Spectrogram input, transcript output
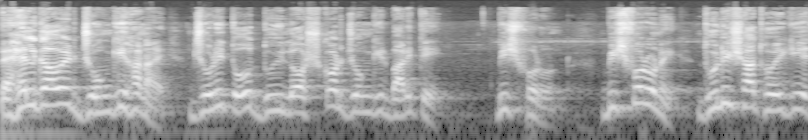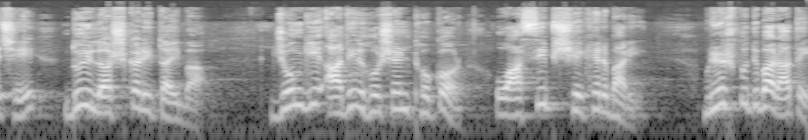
পেহেলগাঁওয়ের জঙ্গি হানায় জড়িত দুই লস্কর জঙ্গির বাড়িতে বিস্ফোরণ। বিস্ফোরণে ধূলিসাৎ হয়ে গিয়েছে দুই লস্করি তাইবা। জঙ্গি আদিল হোসেন ঠোকর ও আসিফ শেখের বাড়ি। বৃহস্পতিবার রাতে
